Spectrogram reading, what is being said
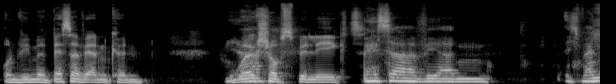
Und wie wir besser werden können. Ja. Workshops belegt. Besser werden. Ich meine,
